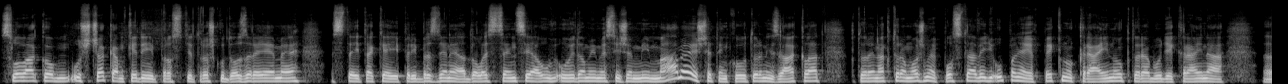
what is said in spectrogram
Slovákom. Už čakám, kedy proste trošku dozrejeme z tej takej pribrzdenej adolescencie a uvedomíme si, že my máme ešte ten kultúrny základ, ktoré, na ktorom môžeme postaviť úplne peknú krajinu, ktorá bude krajina e,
